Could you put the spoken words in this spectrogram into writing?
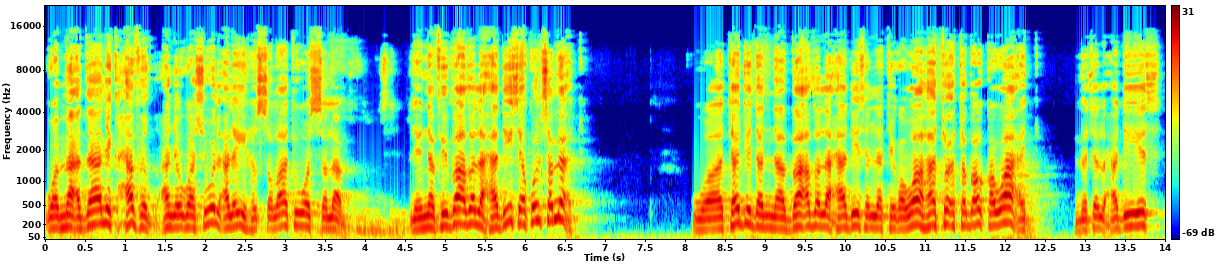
ومع ذلك حفظ عن الرسول عليه الصلاة والسلام. لأن في بعض الأحاديث يقول سمعت. وتجد أن بعض الأحاديث التي رواها تعتبر قواعد مثل حديث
